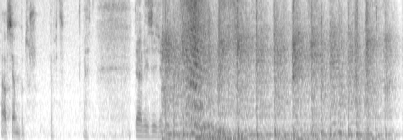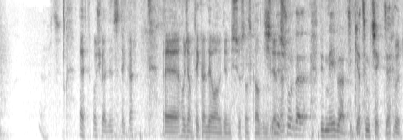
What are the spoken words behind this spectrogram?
Tavsiyem budur. Evet. Değerli izleyiciler. Evet, hoş geldiniz tekrar. Ee, hocam tekrar devam edelim istiyorsanız kaldığımız Şimdi yerden. şurada bir mail var dikkatimi çekti. Buyurun.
